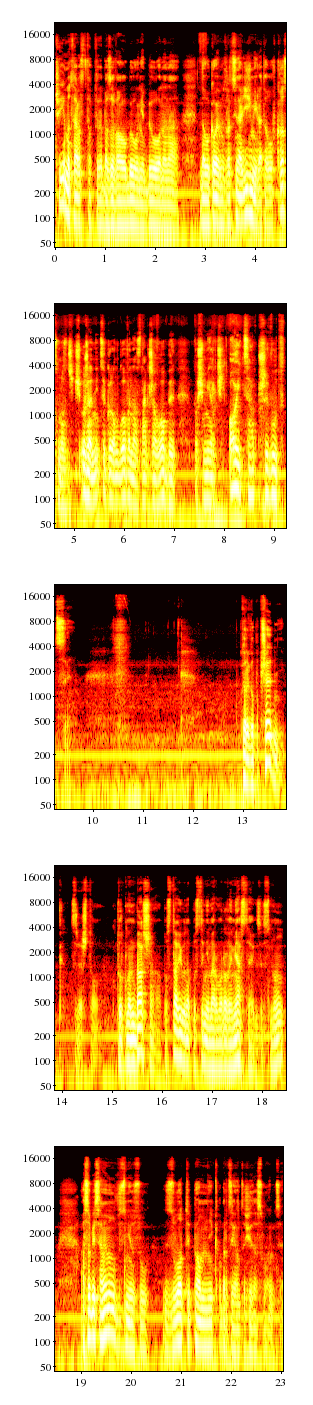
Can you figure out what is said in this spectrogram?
czyli mocarstwa, które bazowało było, nie było na, na naukowym racjonalizmie latało w kosmos. Dziś urzędnicy golą głowę na znak żałoby po śmierci ojca przywódcy, którego poprzednik zresztą Turkmenbasza postawił na pustyni marmorowe miasto jak ze snu, a sobie samemu wzniósł złoty pomnik obracający się za słońcem.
